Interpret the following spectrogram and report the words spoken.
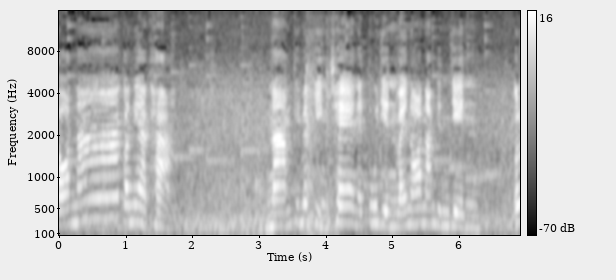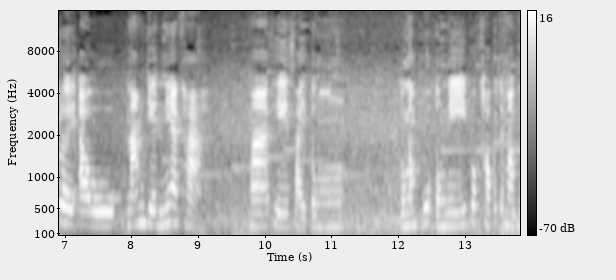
ร้อนนะ ก็เนี่ยค่ะ น้ำที่แม่กิ่งแช่ในตู้เย็นไว้เนาะน้ำเย็นๆก็เลยเอาน้ำเย็นเนี่ยค่ะ มาเทใส่ตรงตรงน้ำพุตรงนี้พวกเขาก็จะมาว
